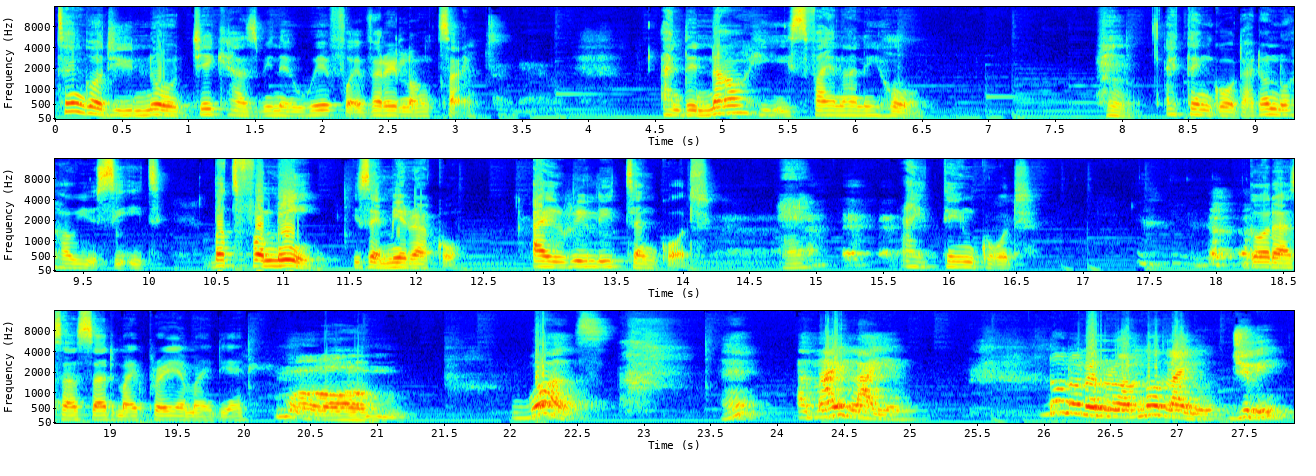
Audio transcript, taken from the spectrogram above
Thank God you know Jake has been away for a very long time. And now he is finally home. Hmm, I thank God. I don't know how you see it. But for me, it's a miracle. I really thank God. Eh? I thank God. God has answered my prayer, my dear. Mom. What? Eh? Am I lying? No, no, no, no, no, I'm not lying. oh. Julie,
